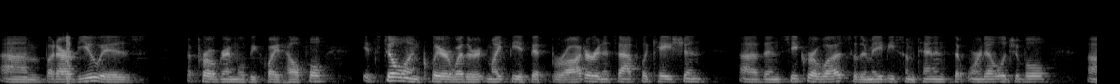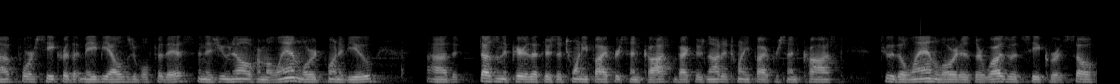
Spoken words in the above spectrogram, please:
Um, our view is the program will be quite helpful. It's still unclear whether it might be a bit broader in its application uh, than CECRA was. So there may be some tenants that weren't eligible uh, for CECRA that may be eligible for this. And as you know, from a landlord point of view, uh, it doesn't appear that there's a 25% cost. In fact, there's not a 25% cost to the landlord as there was with CECRA. So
